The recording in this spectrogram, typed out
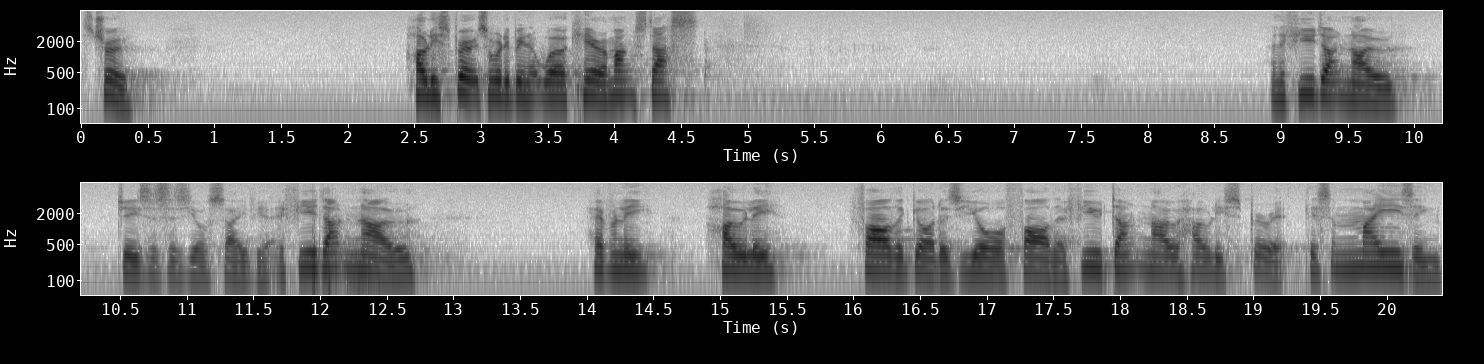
It's true. Holy Spirit's already been at work here amongst us. And if you don't know Jesus as your Saviour, if you don't know Heavenly, Holy Father God as your Father, if you don't know Holy Spirit, this amazing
